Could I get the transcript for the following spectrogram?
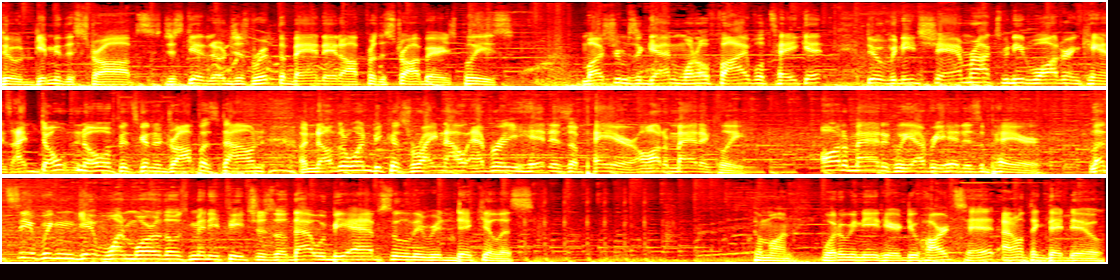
Dude, give me the straws. Just get it. Just rip the band-aid off for the strawberries, please. Mushrooms again, 105. We'll take it. Dude, we need shamrocks. We need watering cans. I don't know if it's going to drop us down another one because right now every hit is a pair automatically automatically every hit is a pair. Let's see if we can get one more of those mini features, though. That would be absolutely ridiculous. Come on. What do we need here? Do hearts hit? I don't think they do.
